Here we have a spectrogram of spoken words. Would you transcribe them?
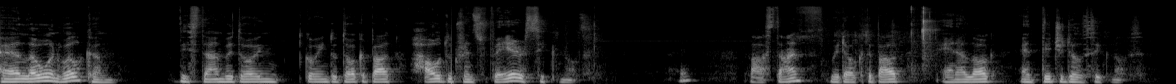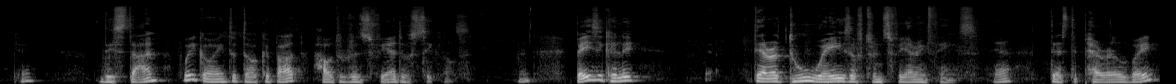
Hello and welcome. This time we're doing, going to talk about how to transfer signals. Okay? Last time we talked about analog and digital signals. Okay? This time we're going to talk about how to transfer those signals. Hmm? Basically, there are two ways of transferring things. Yeah? There's the parallel way.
